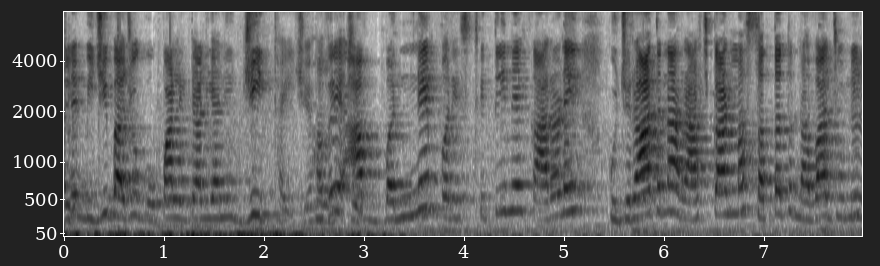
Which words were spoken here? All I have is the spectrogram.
અને બીજી બાજુ ગોપાલ ઇટાલિયાની જીત થઈ છે. હવે આ બંને પરિસ્થિતિને કારણે ગુજરાતના રાજકારણમાં સતત નવા જૂની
